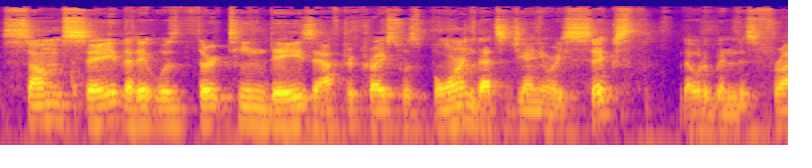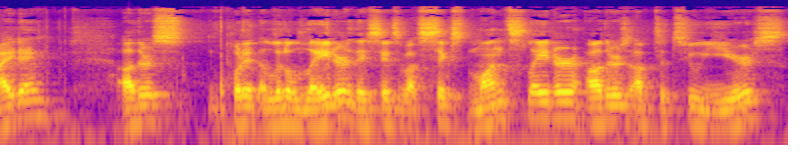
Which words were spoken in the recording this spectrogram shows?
Some say that it was 13 days after Christ was born. That's January 6th. That would have been this Friday. Others put it a little later. They say it's about six months later. Others up to two years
